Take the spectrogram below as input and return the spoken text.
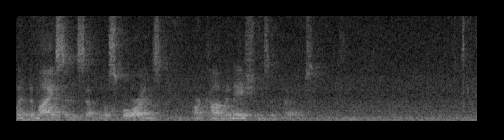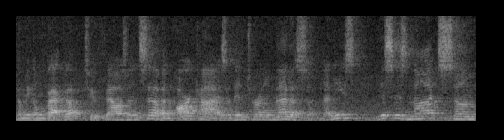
clindamycin, cephalosporins, or combinations of those. Coming on back up, 2007, Archives of Internal Medicine. Now these, this is not some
